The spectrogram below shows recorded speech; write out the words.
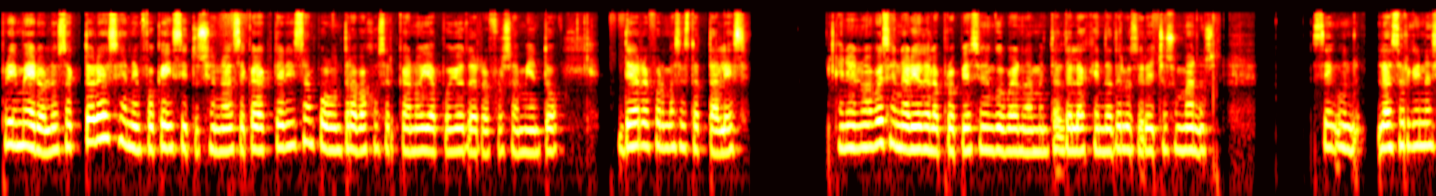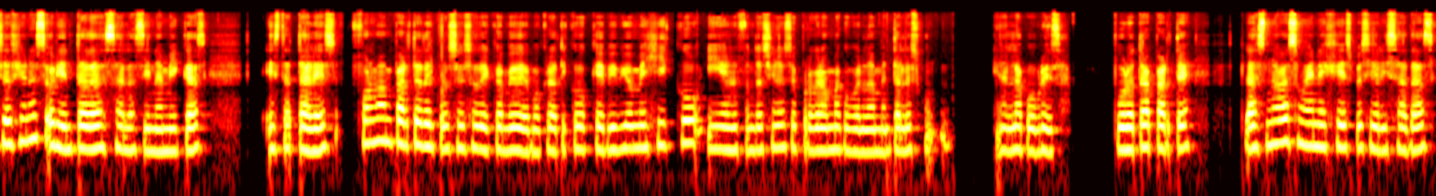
Primero, los actores en enfoque institucional se caracterizan por un trabajo cercano y apoyo de reforzamiento de reformas estatales en el nuevo escenario de la apropiación gubernamental de la agenda de los derechos humanos. Segundo, las organizaciones orientadas a las dinámicas estatales forman parte del proceso de cambio democrático que vivió México y en las fundaciones de programas gubernamentales en la pobreza. Por otra parte, las nuevas ONG especializadas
